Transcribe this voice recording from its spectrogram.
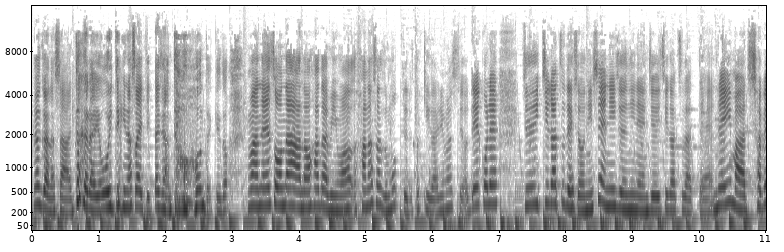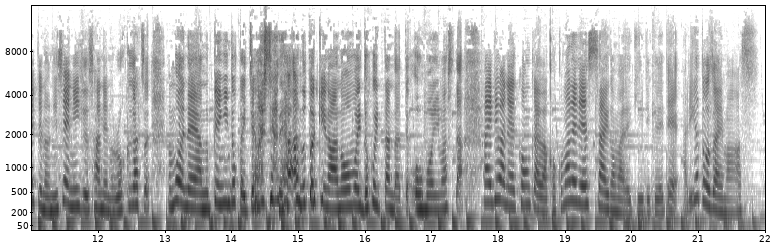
だからさ、だから置いてきなさいって言ったじゃんって思うんだけど、まあね、そんな、あの、肌身は離さず持ってる時がありますよ。で、これ、11月でしょ？2022年11月だって。で、今喋ってるの2023年の6月。もうね、あの、ペンギンどっか行っちゃいましたよね。あの時のあの思いどこ行ったんだって思いました。はい、ではね、今回はここまでです。最後まで聞いてくれてありがとうございます。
